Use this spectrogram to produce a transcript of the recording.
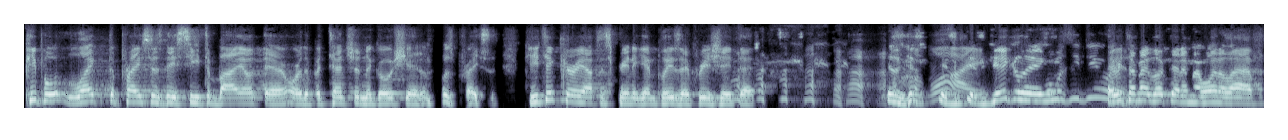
people like the prices they see to buy out there or the potential to negotiate on those prices. Can you take Curry off the screen again, please? I appreciate that. He's, he's- Why? he's giggling. What was he doing? Every time I look at him, I want to laugh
